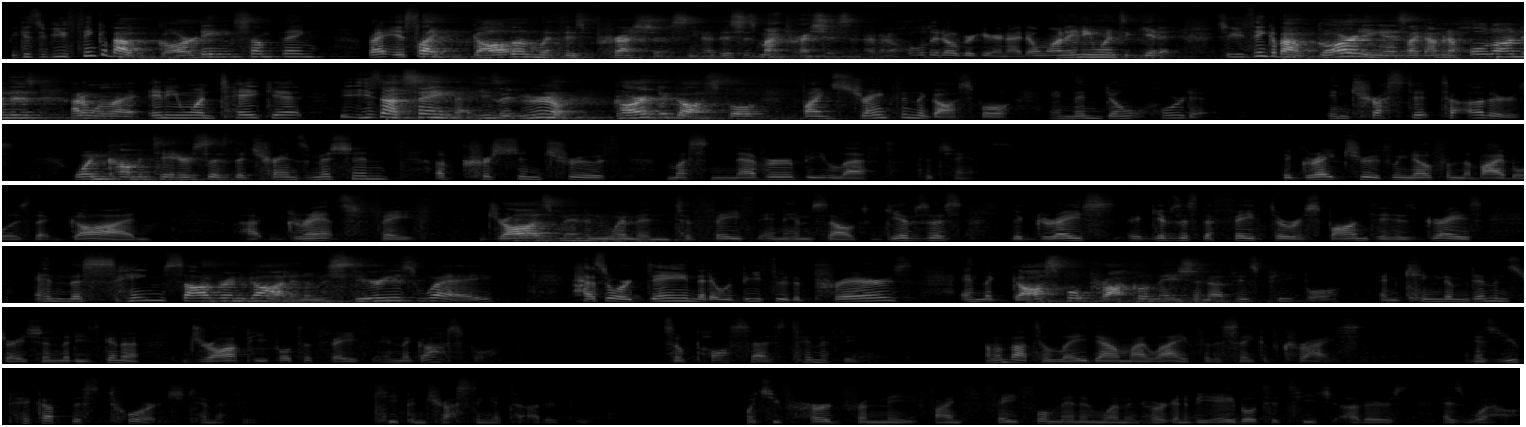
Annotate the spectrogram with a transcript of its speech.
Because if you think about guarding something, right, it's like Gollum with his precious. You know, this is my precious, and I'm going to hold it over here, and I don't want anyone to get it. So you think about guarding, and it's like, I'm going to hold on to this. I don't want to let anyone take it. He's not saying that. He's like, no, no, no. Guard the gospel, find strength in the gospel, and then don't hoard it. Entrust it to others. One commentator says the transmission of Christian truth must never be left to chance. The great truth we know from the Bible is that God uh, grants faith, draws men and women to faith in himself, gives us the grace, gives us the faith to respond to his grace, and the same sovereign God, in a mysterious way, has ordained that it would be through the prayers and the gospel proclamation of his people and kingdom demonstration that he's going to draw people to faith in the gospel. So Paul says, Timothy, I'm about to lay down my life for the sake of Christ. As you pick up this torch, Timothy, keep entrusting it to other people what you've heard from me, find faithful men and women who are going to be able to teach others as well.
